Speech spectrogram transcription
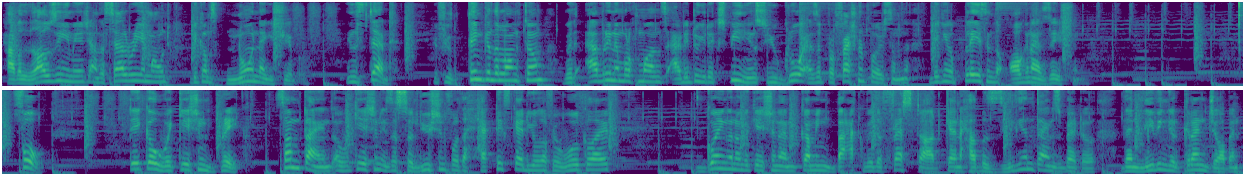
have a lousy image and the salary amount becomes non negotiable. Instead, if you think in the long term, with every number of months added to your experience, you grow as a professional person, making a place in the organization. 4. Take a vacation break. Sometimes a vacation is a solution for the hectic schedule of your work life. Going on a vacation and coming back with a fresh start can help a zillion times better than leaving your current job and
